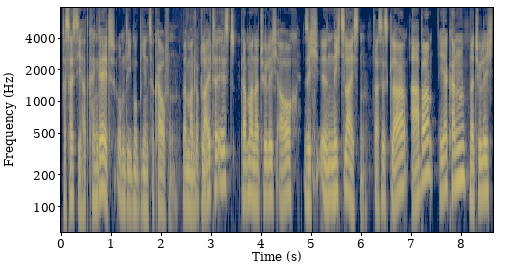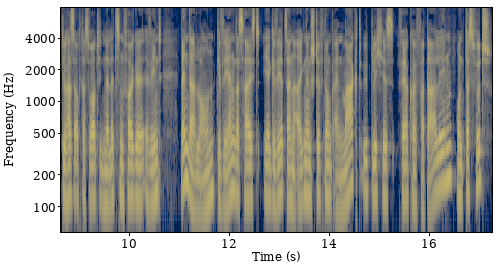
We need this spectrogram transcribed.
Das heißt, sie hat kein Geld, um die Immobilien zu kaufen. Wenn man pleite ist, kann man natürlich auch sich äh, nichts leisten. Das ist klar. Aber er kann natürlich, du hast auch das Wort in der letzten Folge erwähnt, Vendor-Loan gewähren. Das heißt, er gewährt seiner eigenen Stiftung ein marktübliches Verkäuferdarlehen und das wird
